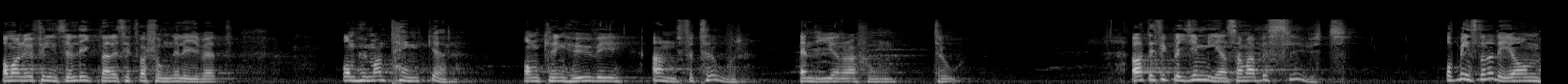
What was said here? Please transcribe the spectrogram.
om man nu finns i en liknande situation i livet, om hur man tänker omkring hur vi anförtror en ny generation tro. Att det fick bli gemensamma beslut. Åtminstone det om,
